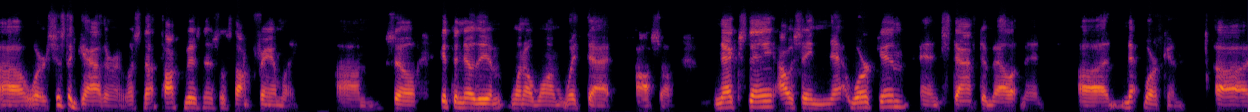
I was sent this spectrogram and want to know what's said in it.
uh, where it's just a gathering. Let's not talk business let's talk family. Um, so get to know them one-on-one with that also. Next thing i would say networking and staff development uh, networking uh,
